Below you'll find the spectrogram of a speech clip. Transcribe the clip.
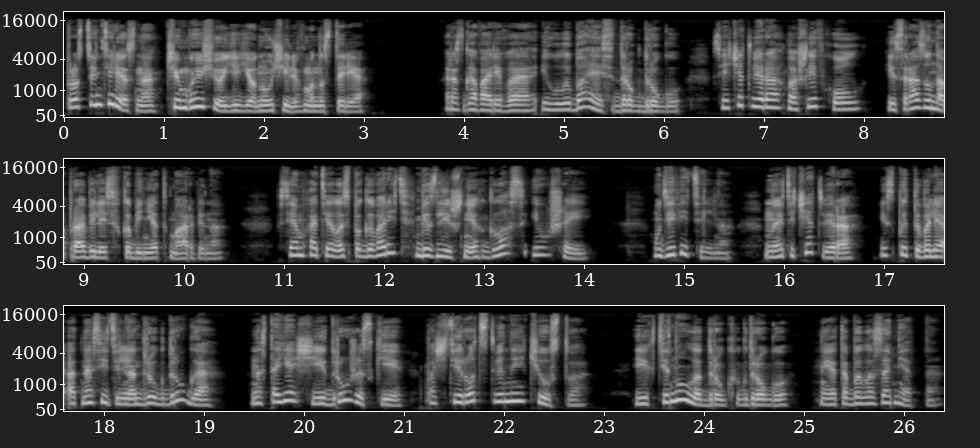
Просто интересно, чему еще ее научили в монастыре?» Разговаривая и улыбаясь друг другу, все четверо вошли в холл и сразу направились в кабинет Марвина. Всем хотелось поговорить без лишних глаз и ушей. Удивительно, но эти четверо испытывали относительно друг друга настоящие дружеские, почти родственные чувства. Их тянуло друг к другу, и это было заметно.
